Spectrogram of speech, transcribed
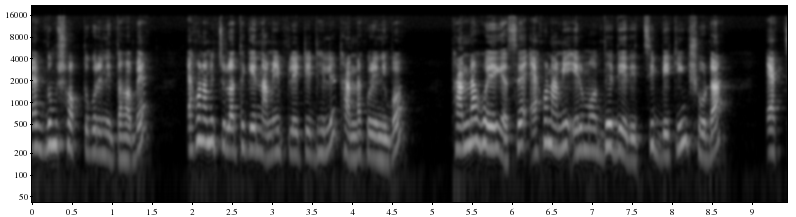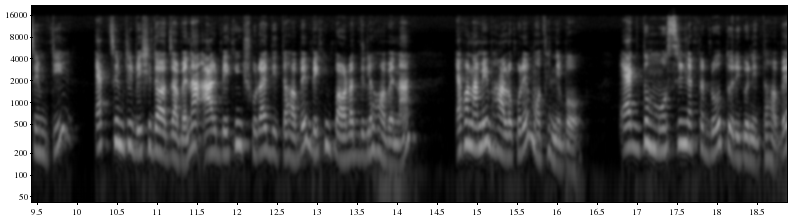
একদম শক্ত করে নিতে হবে। এখন আমি চুলা থেকে নামিয়ে প্লেটে ঢেলে ঠান্ডা করে নিব। ঠান্ডা হয়ে গেছে। এখন আমি এর মধ্যে দিয়ে দিচ্ছি বেকিং সোডা এক চিমটি। এক চিমটির বেশি দেওয়া যাবে না। আর বেকিং সোডাই দিতে হবে। বেকিং পাউডার দিলে হবে না। এখন আমি ভালো করে মথে নেব। একদম মসৃণ একটা ডো তৈরি করে নিতে হবে।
